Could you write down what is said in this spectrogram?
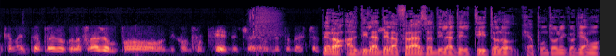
Francamente ho preso quella frase un po' di contropiede, cioè detto beh certo, Però al di là della frase, al di là del titolo, che appunto ricordiamo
